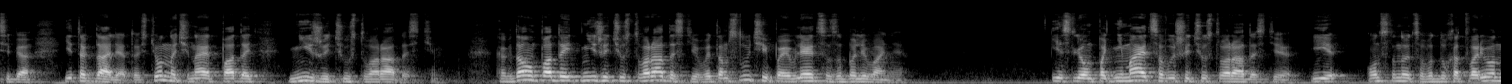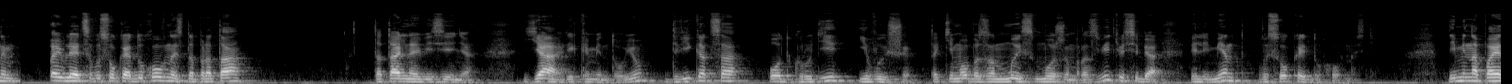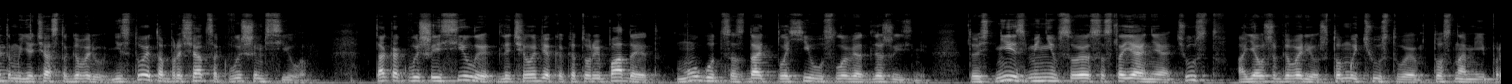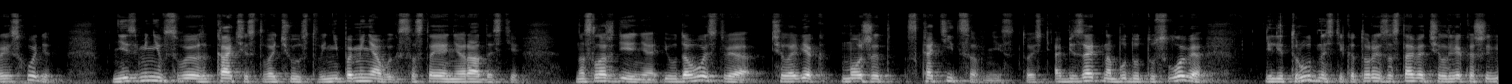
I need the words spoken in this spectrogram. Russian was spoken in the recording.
себя и так далее. То есть он начинает падать ниже чувства радости. Когда он падает ниже чувства радости, в этом случае появляется заболевание. Если он поднимается выше чувства радости, и он становится воодухотворенным, появляется высокая духовность, доброта, тотальное везение. Я рекомендую двигаться от груди и выше. Таким образом мы сможем развить у себя элемент высокой духовности. Именно поэтому я часто говорю, не стоит обращаться к высшим силам. Так как высшие силы для человека, который падает, могут создать плохие условия для жизни. То есть не изменив свое состояние чувств, а я уже говорил, что мы чувствуем, то с нами и происходит, не изменив свое качество чувств и не поменяв их состояние радости, наслаждения и удовольствия, человек может скатиться вниз. То есть обязательно будут условия, или трудности, которые заставят человека шевелиться.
